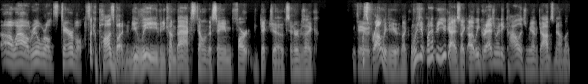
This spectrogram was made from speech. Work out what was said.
oh wow, real world's terrible? It's like a pause button. You leave and you come back telling the same fart dick jokes, and everybody's like, Dude, "What's wrong with you? Like, what did you? What happened to you guys? Like, oh, we graduated college and we have jobs now." I'm like,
